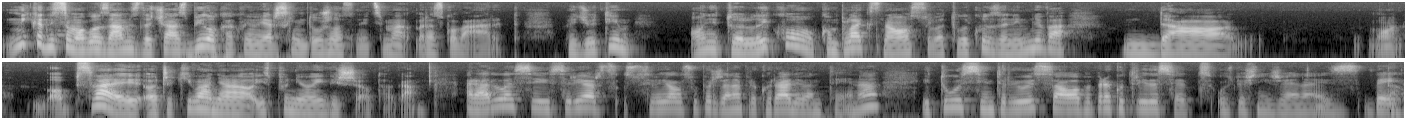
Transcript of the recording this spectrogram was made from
nikad nisam mogla zamisliti da ću ja s bilo kakvim vjerskim dužnostnicima razgovarati. Međutim, on je toliko kompleksna osoba, toliko zanimljiva da ono, sva je očekivanja ispunio i više od toga. Radila si serijal, serijal Super žena preko radio antena i tu si intervjuisala pa preko 30 uspješnih žena iz BiH.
